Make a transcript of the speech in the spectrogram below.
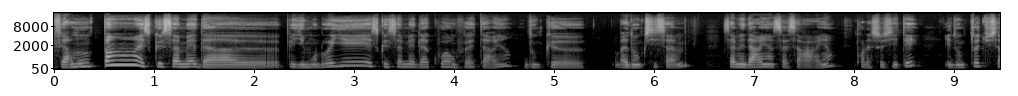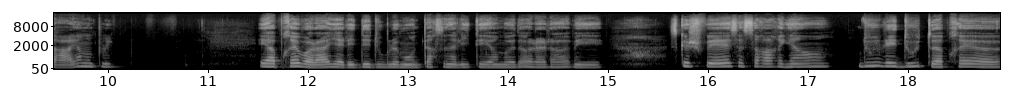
faire mon pain Est-ce que ça m'aide à euh, payer mon loyer Est-ce que ça m'aide à quoi en fait À rien. Donc, euh, bah donc si ça, ça m'aide à rien, ça sert à rien pour la société. Et donc toi, tu sers à rien non plus. Et après, voilà, il y a les dédoublements de personnalité en mode oh là là, mais ce que je fais, ça sert à rien. D'où les doutes. Après, euh,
